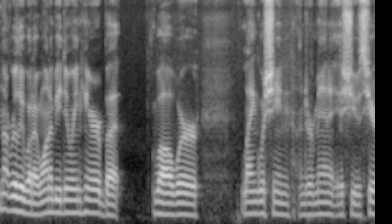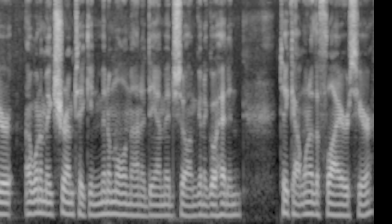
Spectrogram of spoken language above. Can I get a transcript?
Not really what I want to be doing here, but while we're languishing under mana issues here, I want to make sure I'm taking minimal amount of damage, so I'm going to go ahead and take out one of the flyers here.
